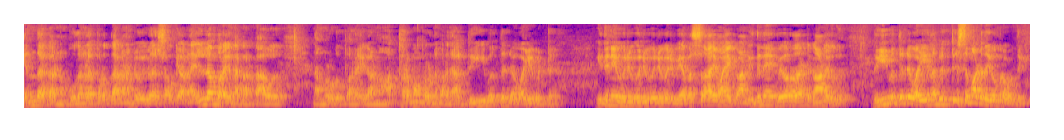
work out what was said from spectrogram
എന്താ കാരണം? ഭൂതങ്ങളെ പുറത്താക്കണം രോഗികളെ സൗഖ്യമാക്കണം എല്ലാം പറയുന്ന കർത്താവ് നമ്മളോട് പറയുകയാണ്. അധർമ്മം പ്രവർത്തനം പറഞ്ഞാൽ ദൈവത്തിന്റെ വഴി വിട്ട് ഇതിനെ ഒരു ഒരു ഒരു ഒരു വ്യവസായമായി കാണരുത്. ഇതിനെ വേറൊരായിട്ട് കാണരുത്. ദൈവത്തിന്റെ വഴിയിൽ നിന്ന് വ്യത്യസ്തമായിട്ട് ദൈവം പ്രവർത്തിക്കും.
